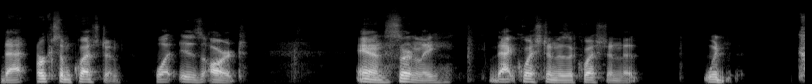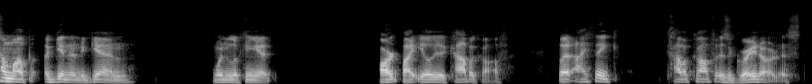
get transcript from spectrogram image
that irksome question what is art? And certainly, that question is a question that would come up again and again when looking at art by Ilya Kabakov. But I think Kabakov is a great artist,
